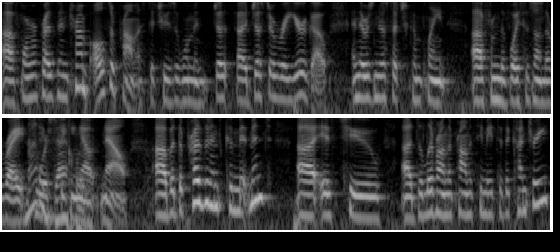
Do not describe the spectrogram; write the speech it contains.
Uh, former President Trump also promised to choose a woman ju- uh, just over a year ago, and there was no such complaint uh, from the voices on the right Not who are exactly. speaking out now. Uh, but the president's commitment uh, is to uh, deliver on the promise he made to the country.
